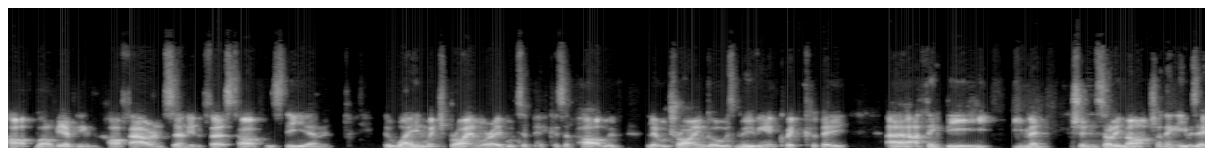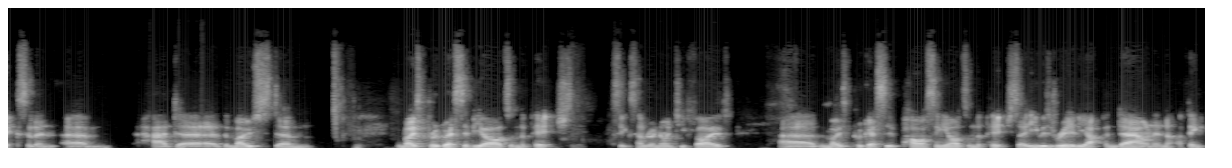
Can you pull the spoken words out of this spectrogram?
half. Well, the opening half hour, and certainly the first half is the um, the way in which Brighton were able to pick us apart with little triangles, moving it quickly. Uh, I think the you mentioned Solly March. I think he was excellent. Um, had uh, the most um, the most progressive yards on the pitch, 695. Uh, the most progressive passing yards on the pitch. So he was really up and down, and I think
